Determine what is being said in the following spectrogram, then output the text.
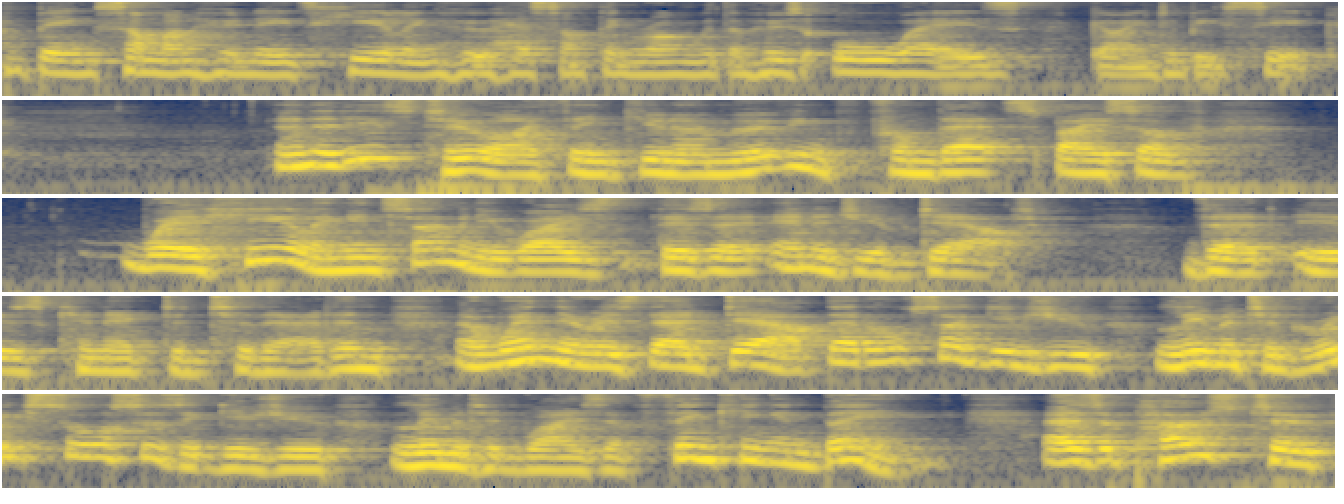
of being someone who needs healing, who has something wrong with them, who's always going to be sick. And it is too, I think, you know, moving from that space of where healing, in so many ways, there's an energy of doubt that is connected to that. And, and when there is that doubt, that also gives you limited resources, it gives you limited ways of thinking and being, as opposed to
